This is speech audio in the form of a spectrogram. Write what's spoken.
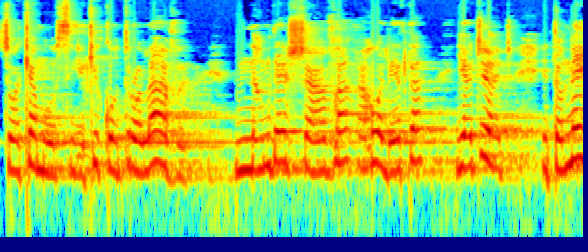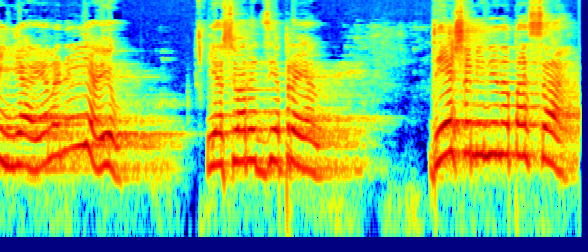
Só que a mocinha que controlava não deixava a roleta ir adiante. Então nem ia ela, nem ia eu. E a senhora dizia para ela: Deixa a menina passar,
